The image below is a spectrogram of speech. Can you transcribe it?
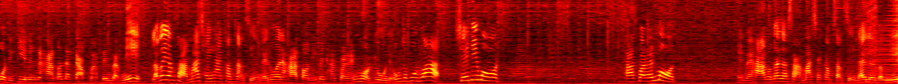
กดอีกทีนึงนะคะ ก็จะกลับมาเป็นแบบนี้ แล้วก็ยังสามารถใช้งานคำสั่งเสียงได้ด้วยนะคะ ตอนนี้เป็น transparent mode อยู่เดี๋ยวอุ้มจะพูดว่า shady mode transparent mode เห็นไหมคะ มันก็จะสามารถใช้คำสั่งเสียงได้เลยแบบนี้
